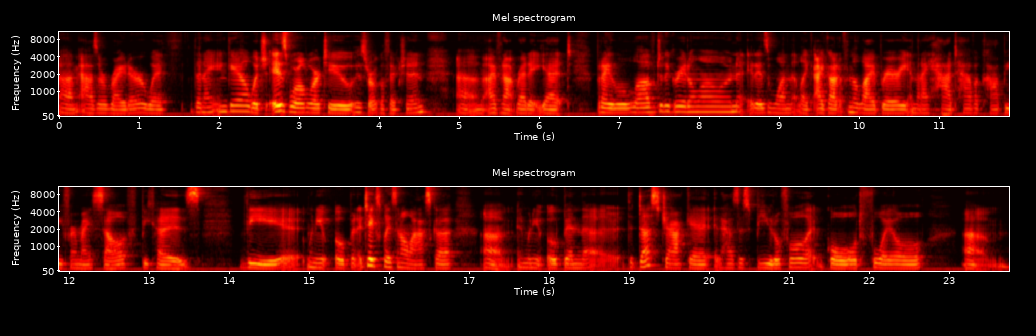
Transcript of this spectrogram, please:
um, as a writer with The Nightingale, which is World War II historical fiction. Um, I've not read it yet, but I loved The Great Alone. It is one that like I got it from the library and then I had to have a copy for myself because the when you open it takes place in Alaska. Um, and when you open the the dust jacket, it has this beautiful like gold foil um,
